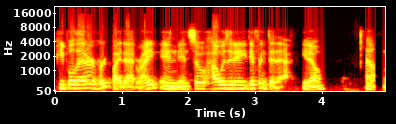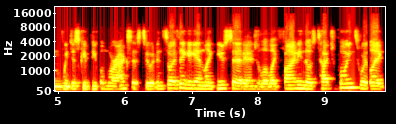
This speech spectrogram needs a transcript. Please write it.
people that are hurt by that right? And and so how is it any different than that you know? Um, we just give people more access to it. And so i think again like you said angela like finding those touch points where like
